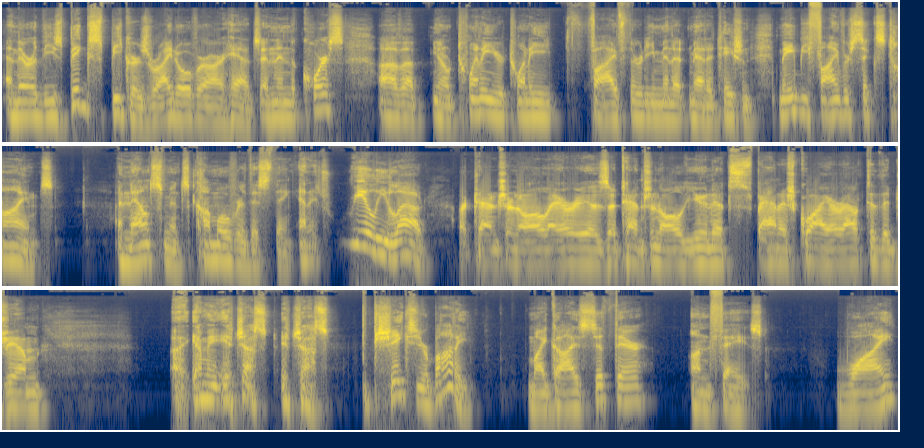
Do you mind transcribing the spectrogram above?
and there are these big speakers right over our heads. And in the course of a you know 20 or 25, 30 minute meditation, maybe five or six times, announcements come over this thing, and it's really loud. Attention all areas, attention all units, Spanish choir out to the gym. I mean, it just it just shakes your body. My guys sit there unfazed. Why?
